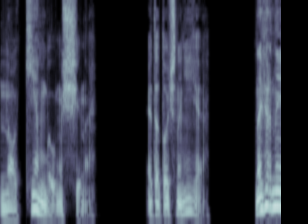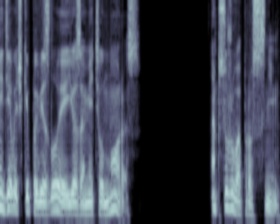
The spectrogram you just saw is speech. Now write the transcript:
Но кем был мужчина? Это точно не я. Наверное, девочке повезло, и ее заметил Морос. Обсужу вопрос с ним,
